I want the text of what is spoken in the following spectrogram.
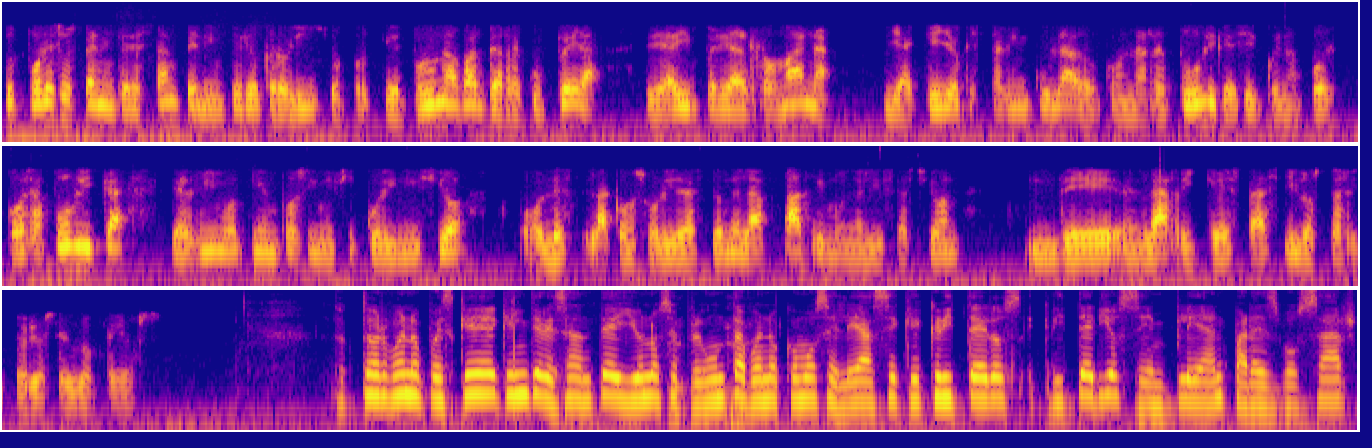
Pues por eso es tan interesante el imperio carolingio, porque por una parte recupera la idea imperial romana y aquello que está vinculado con la república, es decir, con la cosa pública, y al mismo tiempo significó el inicio o la consolidación de la patrimonialización de las riquezas y los territorios europeos. Doctor, bueno, pues qué, qué, interesante y uno se pregunta, bueno, ¿cómo se le hace? ¿Qué criterios, criterios se emplean para esbozar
